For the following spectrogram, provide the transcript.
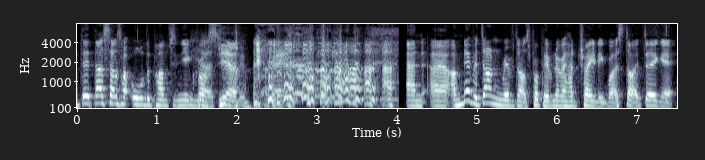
That, that sounds like all the pubs in New Cross. Yeah, you it's know. true. And uh, I've never done river dance properly. I've never had training, but I started doing it.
